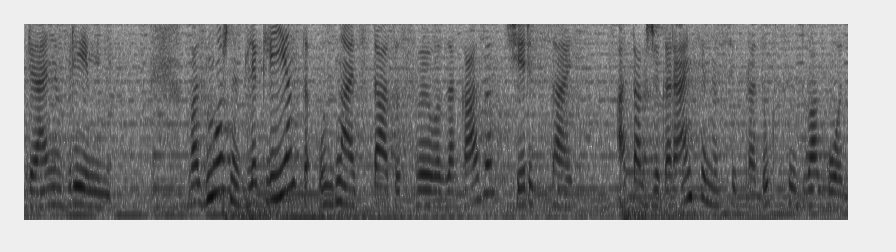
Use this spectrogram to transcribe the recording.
в реальном времени, возможность для клиента узнать статус своего заказа через сайт, а также гарантия на всю продукцию 2 года.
